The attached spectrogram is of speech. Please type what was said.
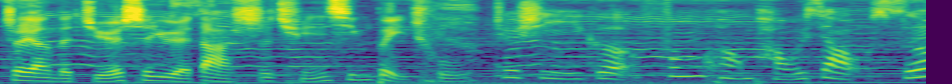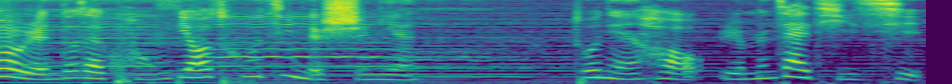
这样的爵士乐大师群星辈出。这是一个疯狂咆哮，所有人都在狂飙突进的十年。多年后，人们再提起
